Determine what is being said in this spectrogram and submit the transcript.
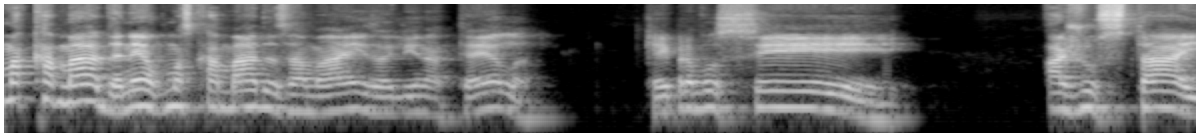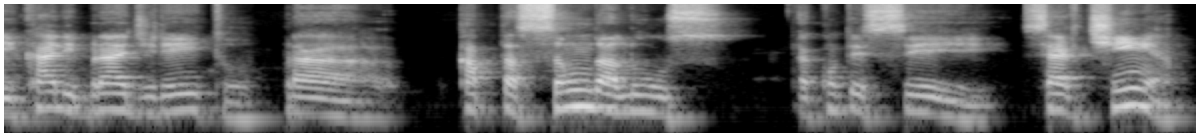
Uma camada, né? Algumas camadas a mais ali na tela. Que aí para você ajustar e calibrar direito para captação da luz acontecer certinha,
